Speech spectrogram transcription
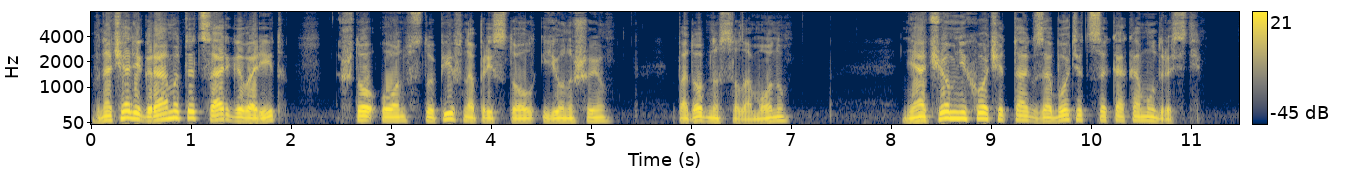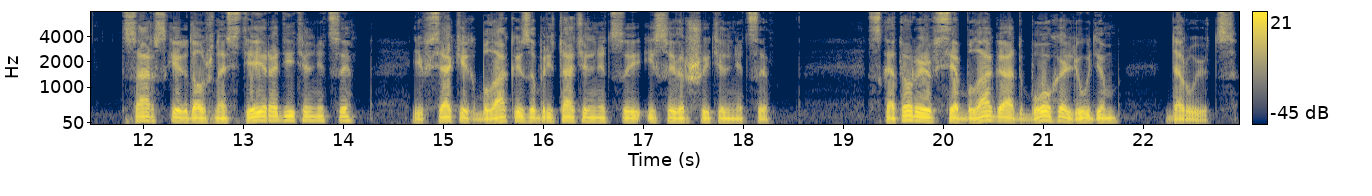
В начале грамоты царь говорит, что он, вступив на престол юношею, подобно Соломону, ни о чем не хочет так заботиться, как о мудрости, царских должностей родительницы — и всяких благ изобретательницы и совершительницы, с которой все блага от Бога людям даруются.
